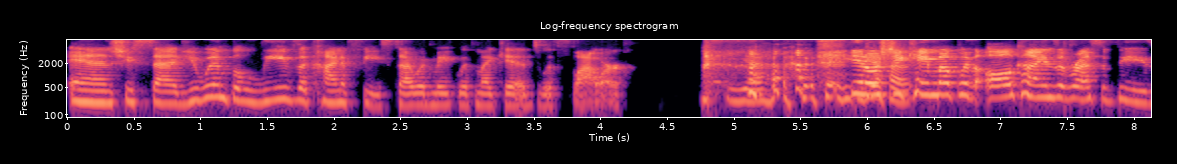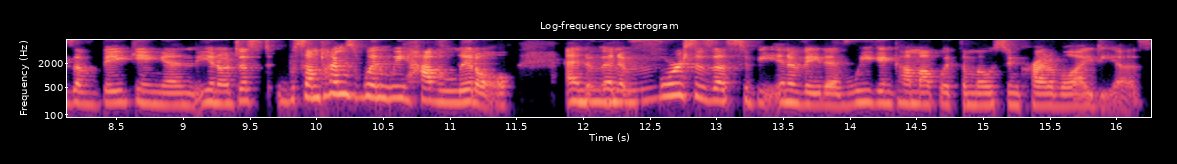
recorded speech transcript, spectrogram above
And she said you wouldn't believe the kind of feast i would make with my kids with flour yeah you know yeah. she came up with all kinds of recipes of baking and you know just sometimes when we have little and mm-hmm. and it mm-hmm. forces us to be innovative we can come up with the most incredible ideas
